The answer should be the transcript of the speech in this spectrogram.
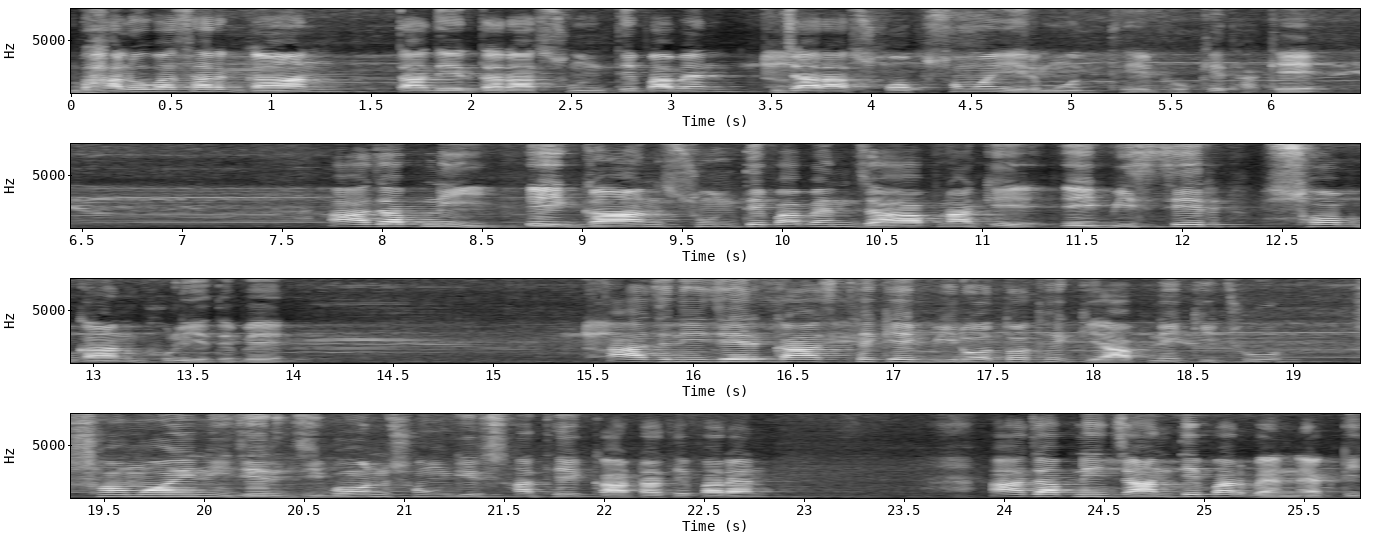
ভালোবাসার গান তাদের দ্বারা শুনতে পাবেন, যারা সব সময় এর মধ্যে ঢুকে থাকে। আজ আপনি এই গান শুনতে পাবেন, যা আপনাকে এই বিশ্বের সব গান ভুলিয়ে দেবে। আজ নিজের কাজ থেকে বিরত থেকে আপনি কিছু সময় নিজের জীবন সঙ্গীর সাথে কাটাতে পারেন। আজ আপনি জানতে পারবেন, একটি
